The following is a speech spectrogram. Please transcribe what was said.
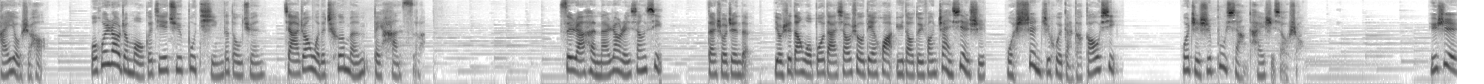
还有时候，我会绕着某个街区不停的兜圈，假装我的车门被焊死了。虽然很难让人相信，但说真的，有时当我拨打销售电话遇到对方占线时，我甚至会感到高兴。我只是不想开始销售。于是，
